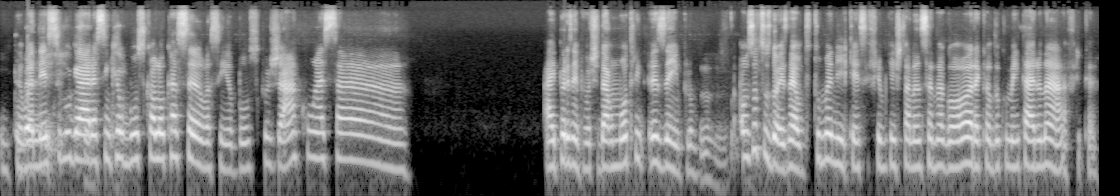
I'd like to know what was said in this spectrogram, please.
Então é nesse lugar assim que eu busco a locação, assim, eu busco já com essa Aí, por exemplo, vou te dar um outro exemplo. Uhum. Os outros dois, né? O do Tumani, que é esse filme que a gente está lançando agora, que é o documentário na África.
